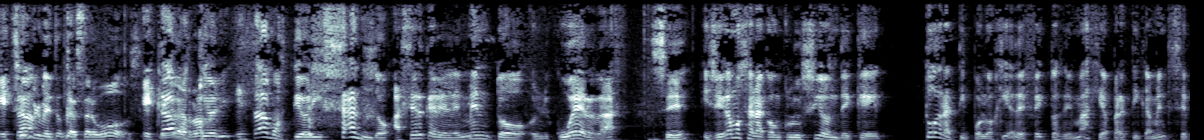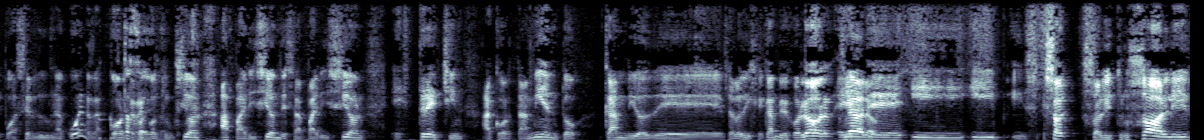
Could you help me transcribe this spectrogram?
está- siempre me toca hacer vos. Estábamos, teori- estábamos teorizando acerca del elemento cuerdas Sí. y llegamos a la conclusión de que toda la tipología de efectos de magia prácticamente se puede hacer de una cuerda. Corte, jodiendo. reconstrucción, aparición, desaparición, stretching, acortamiento, cambio de, ya lo dije, cambio de color, Claro. este, y, y, y sol- solid true solid,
